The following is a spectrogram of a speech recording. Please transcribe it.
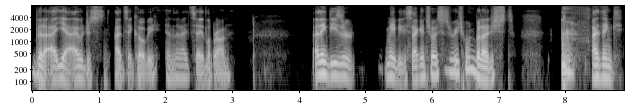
But I, yeah, I would just, I'd say Kobe, and then I'd say LeBron. I think these are maybe the second choices for each one, but I just, I think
